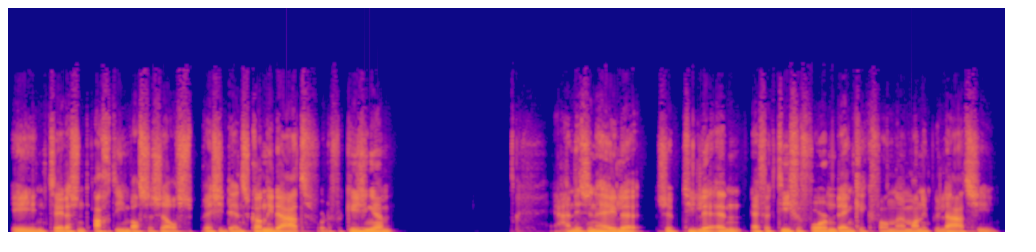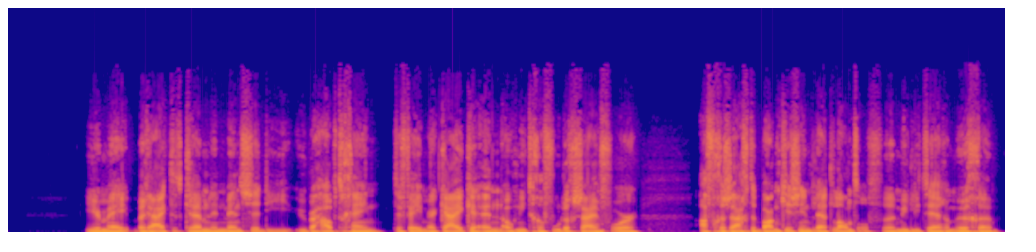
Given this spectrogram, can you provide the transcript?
In 2018 was ze zelfs presidentskandidaat voor de verkiezingen. Ja, en dit is een hele subtiele en effectieve vorm, denk ik, van uh, manipulatie. Hiermee bereikt het Kremlin mensen die überhaupt geen tv meer kijken en ook niet gevoelig zijn voor afgezaagde bankjes in Letland of uh, militaire muggen.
